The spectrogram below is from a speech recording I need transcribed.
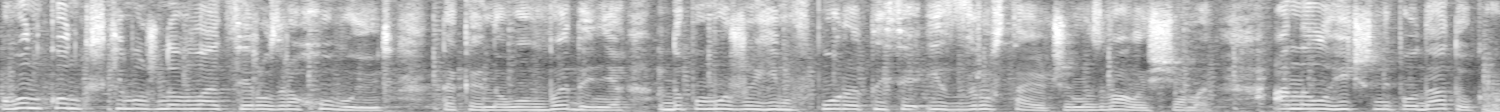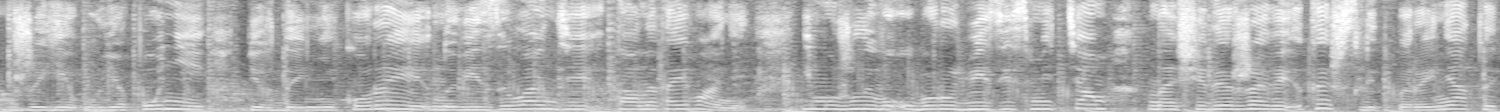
Гонконгські можновладці розраховують, таке нововведення допоможе їм впоратися із зростаючими звалищами. Аналогічний податок вже є у Японії, Південній Кореї, Новій Зеландії та на Тайвані. І, можливо, у боротьбі зі сміттям нашій державі теж слід перейняти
